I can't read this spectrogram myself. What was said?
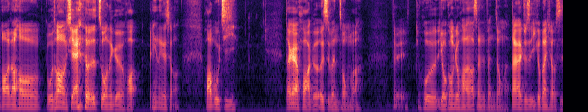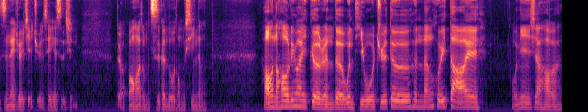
哦，然后我通常现在都是做那个滑，哎，那个什么滑步机，大概滑个二十分钟吧。对，就或有空就滑到三十分钟啊，大概就是一个半小时之内就会解决这些事情。对啊，不然话怎么吃更多东西呢？好，然后另外一个人的问题，我觉得很难回答哎，我念一下好了。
